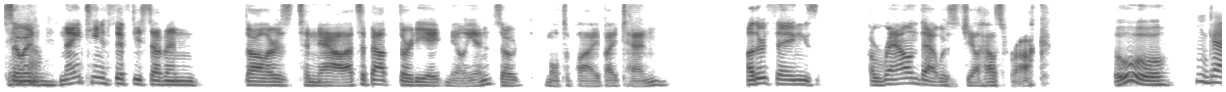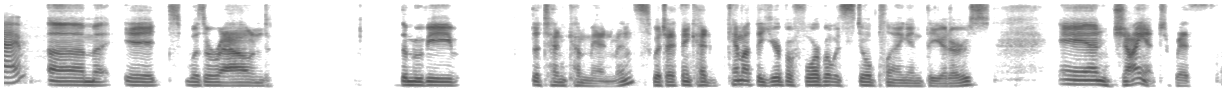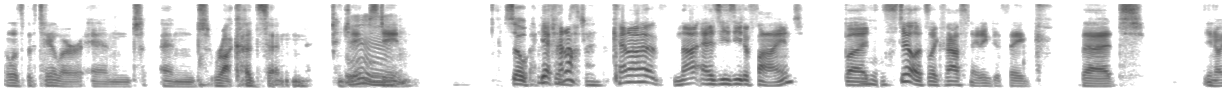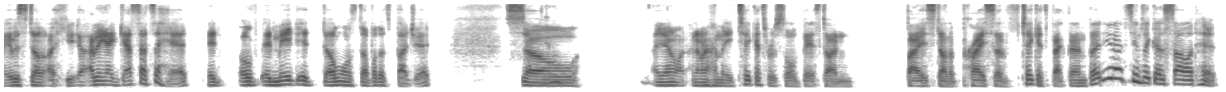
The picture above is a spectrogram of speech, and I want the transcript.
So in 1957 dollars to now, that's about 38 million. So multiply by 10. Other things around that was Jailhouse Rock. Ooh. Okay. Um, it was around the movie The Ten Commandments, which I think had came out the year before, but was still playing in theaters, and Giant with Elizabeth Taylor and and Rock Hudson and James Mm. Dean. So yeah, kind of kind of not as easy to find, but Mhm. still, it's like fascinating to think that you know it was still a huge. I mean, I guess that's a hit. It it made it almost doubled its budget. So I don't I don't know how many tickets were sold based on based on the price of tickets back then, but you know it seems like a solid hit.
